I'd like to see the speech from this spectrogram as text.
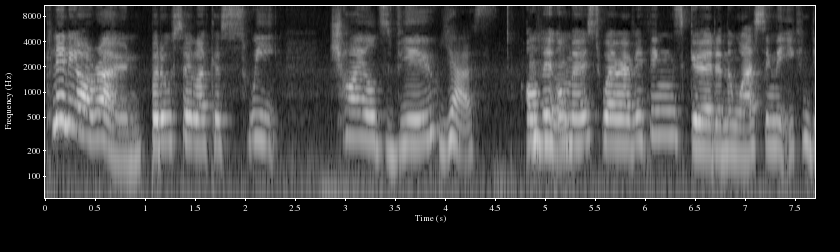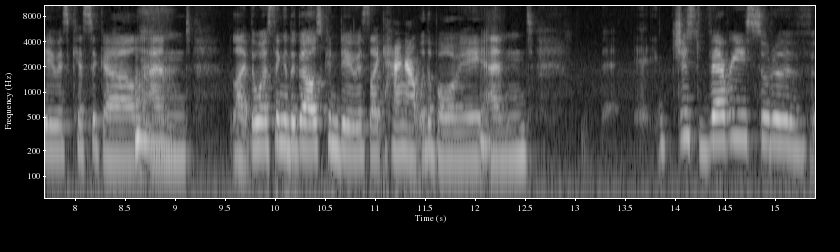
clearly our own, but also like a sweet child's view yes. Of it almost where everything's good and the worst thing that you can do is kiss a girl and like the worst thing that the girls can do is like hang out with a boy and just very sort of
